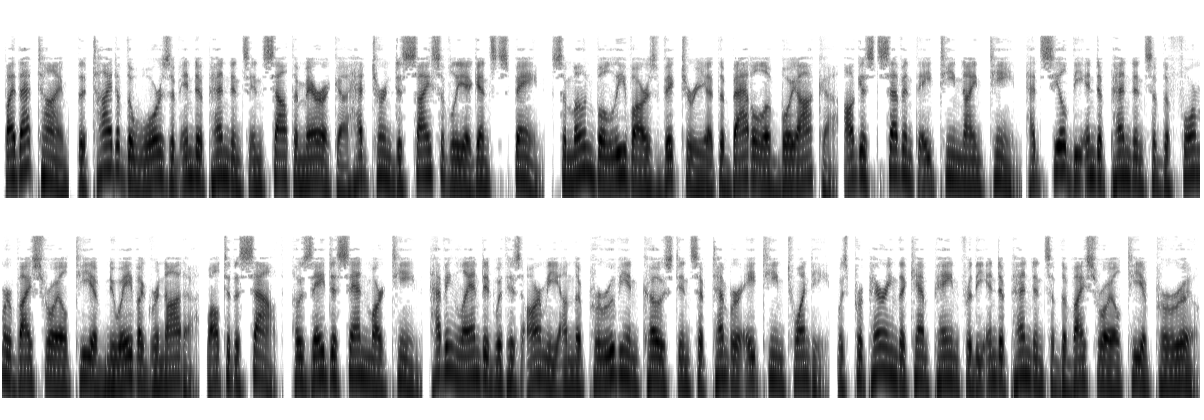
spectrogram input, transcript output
By that time, the tide of the wars of independence in South America had turned decisively against Spain. Simón Bolívar's victory at the Battle of Boyaca August 7, 1819 had sealed the independence of the former Viceroyalty of Nueva Granada, while to the south, José de San Martín, having landed with his army on the Peruvian coast in September 1820, was preparing the campaign for the independence of the Viceroyalty of Peru.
